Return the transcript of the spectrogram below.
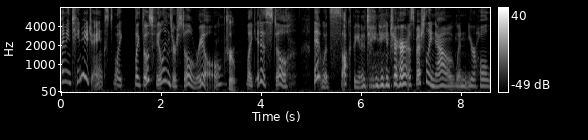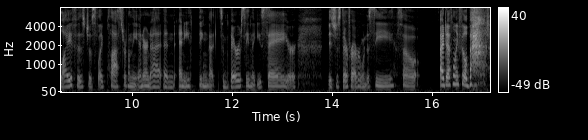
I mean, teenage angst, like like those feelings are still real. True. Like it is still. It would suck being a teenager, especially now when your whole life is just like plastered on the internet, and anything that's embarrassing that you say or it's just there for everyone to see. So I definitely feel bad.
